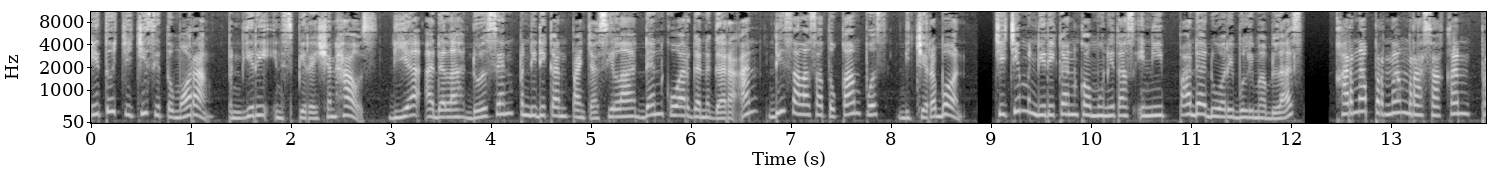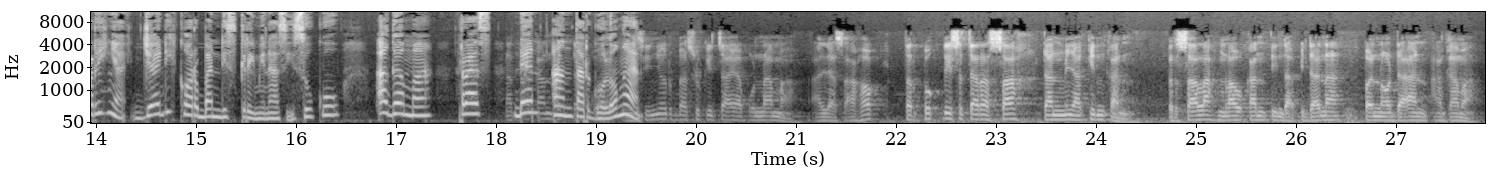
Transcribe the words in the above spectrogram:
Itu Cici Situmorang, pendiri Inspiration House. Dia adalah dosen pendidikan Pancasila dan kewarganegaraan di salah satu kampus di Cirebon. Cici mendirikan komunitas ini pada 2015 karena pernah merasakan perihnya jadi korban diskriminasi suku, agama, ras, dan antar golongan. Insinyur Basuki Cahayapurnama alias Ahok terbukti secara sah dan meyakinkan bersalah melakukan tindak pidana penodaan agama.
